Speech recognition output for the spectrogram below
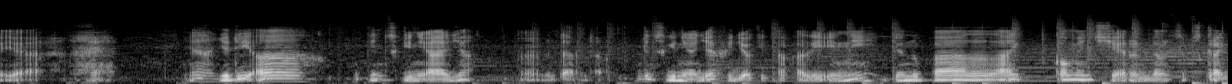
ya. Ya jadi uh, mungkin segini aja. Nah, bentar bentar. Mungkin segini aja video kita kali ini. Jangan lupa like comment share dan subscribe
